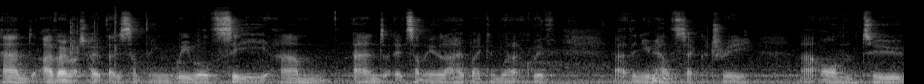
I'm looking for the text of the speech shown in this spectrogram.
And I very much hope that is something we will see, um, and it's something that I hope I can work with uh, the new health secretary uh, on to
